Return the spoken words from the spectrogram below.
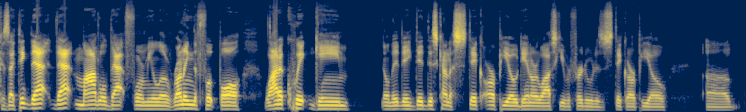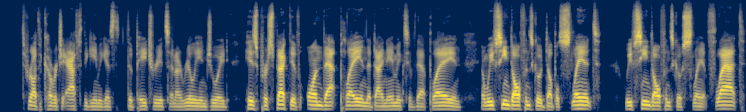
Because I think that that model, that formula, running the football, a lot of quick game. no, they, they did this kind of stick RPO. Dan Orlovsky referred to it as a stick RPO uh, throughout the coverage after the game against the Patriots, and I really enjoyed his perspective on that play and the dynamics of that play. And and we've seen Dolphins go double slant. We've seen Dolphins go slant flat.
